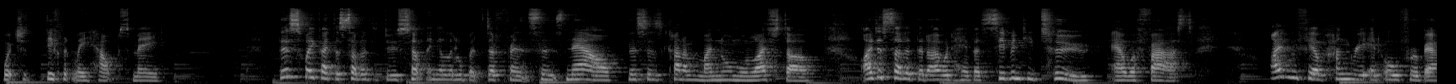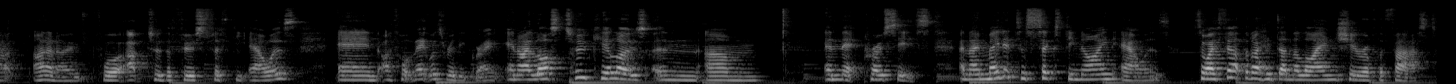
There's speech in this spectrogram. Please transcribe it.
which definitely helps me. This week I decided to do something a little bit different since now this is kind of my normal lifestyle. I decided that I would have a 72 hour fast. I didn't feel hungry at all for about, I don't know, for up to the first 50 hours. And I thought that was really great. And I lost two kilos in, um, in that process. And I made it to 69 hours. So I felt that I had done the lion's share of the fast.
